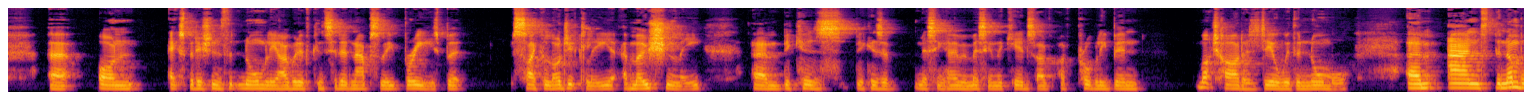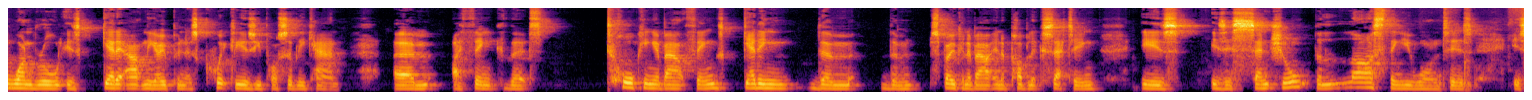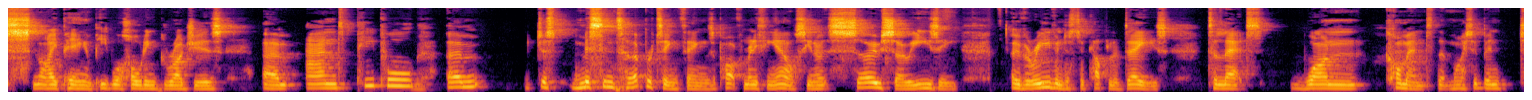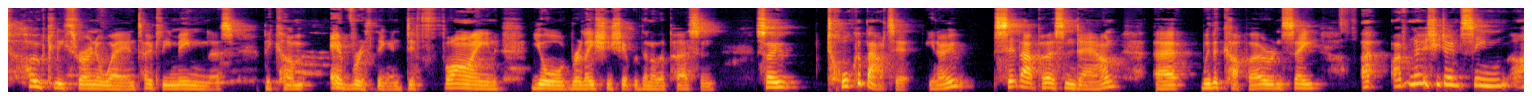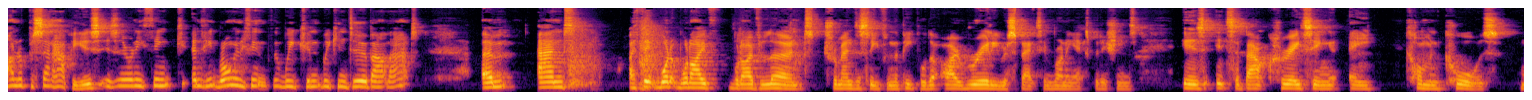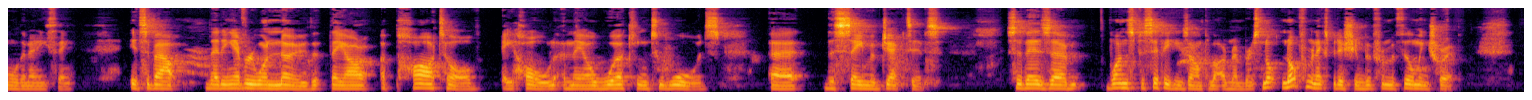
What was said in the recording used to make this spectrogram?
uh, on expeditions that normally I would have considered an absolute breeze, but psychologically, emotionally, um, because because of missing home and missing the kids, I've, I've probably been much harder to deal with than normal. Um, and the number one rule is get it out in the open as quickly as you possibly can. Um, I think that talking about things, getting them them spoken about in a public setting, is is essential. The last thing you want is is sniping and people holding grudges um, and people um, just misinterpreting things. Apart from anything else, you know, it's so so easy over even just a couple of days to let one comment that might have been totally thrown away and totally meaningless become everything and define your relationship with another person. So talk about it, you know, sit that person down uh, with a cuppa and say, I've noticed you don't seem 100% happy. Is, is there anything anything wrong? Anything that we can we can do about that? Um, and I think what what I've what I've learned tremendously from the people that I really respect in running expeditions is it's about creating a common cause more than anything. It's about letting everyone know that they are a part of a whole and they are working towards uh, the same objectives. So there's um, one specific example that I remember. It's not not from an expedition, but from a filming trip.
